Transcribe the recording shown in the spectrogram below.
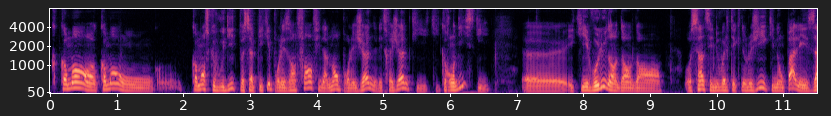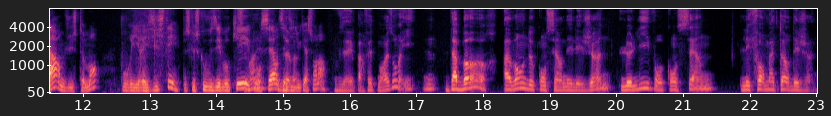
comment comment comment ce que vous dites peut s'appliquer pour les enfants finalement, pour les jeunes, les très jeunes qui, grandissent, qui et qui évoluent au sein de ces nouvelles technologies et qui n'ont pas les armes justement pour y résister Parce que ce que vous évoquez concerne cette éducation-là. Vous avez parfaitement raison. D'abord, avant de concerner les jeunes, le livre concerne les formateurs des jeunes,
